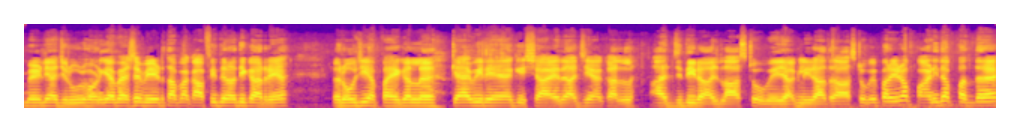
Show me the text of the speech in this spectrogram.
ਮਿਲਣੀਆਂ ਜ਼ਰੂਰ ਹੋਣਗੀਆਂ। ਵੈਸੇ ਵੇਟ ਤਾਂ ਆਪਾਂ ਕਾਫੀ ਦਿਨਾਂ ਦੀ ਕਰ ਰਹੇ ਹਾਂ। ਰੋਜ਼ ਹੀ ਆਪਾਂ ਇਹ ਗੱਲ ਕਹਿ ਵੀ ਰਹੇ ਹਾਂ ਕਿ ਸ਼ਾਇਦ ਅੱਜ ਜਾਂ ਕੱਲ ਅੱਜ ਦੀ ਰਾਤ ਲਾਸਟ ਹੋਵੇ ਜਾਂ ਅਗਲੀ ਰਾਤ ਲਾਸਟ ਹੋਵੇ ਪਰ ਜਿਹੜਾ ਪਾਣੀ ਦਾ ਪੱਧਰ ਹੈ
